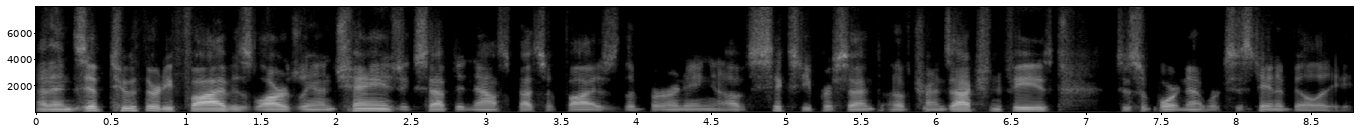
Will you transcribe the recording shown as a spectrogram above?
And then ZIP 235 is largely unchanged, except it now specifies the burning of 60% of transaction fees to support network sustainability.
